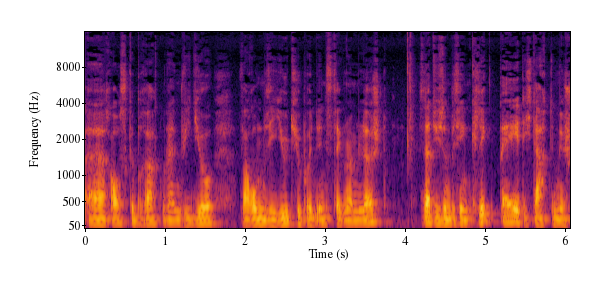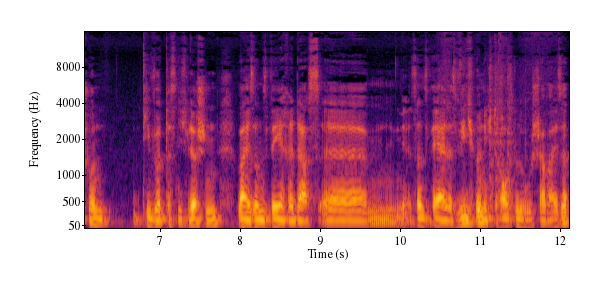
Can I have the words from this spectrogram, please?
äh, rausgebracht oder ein Video, warum sie YouTube und Instagram löscht. Ist natürlich so ein bisschen Clickbait. Ich dachte mir schon, die wird das nicht löschen, weil sonst wäre das, äh, sonst wäre das Video nicht draußen, logischerweise.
